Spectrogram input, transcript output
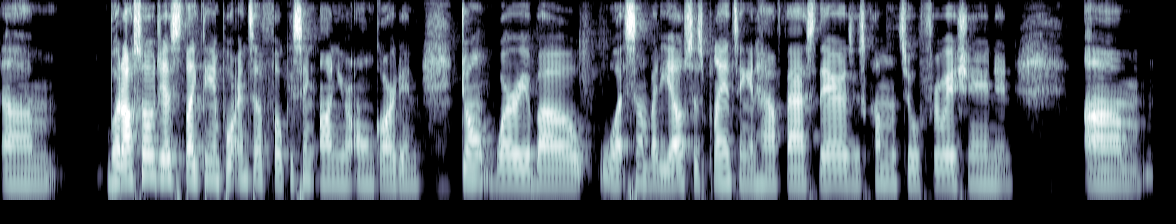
um, but also just like the importance of focusing on your own garden. Don't worry about what somebody else is planting and how fast theirs is coming to fruition and um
